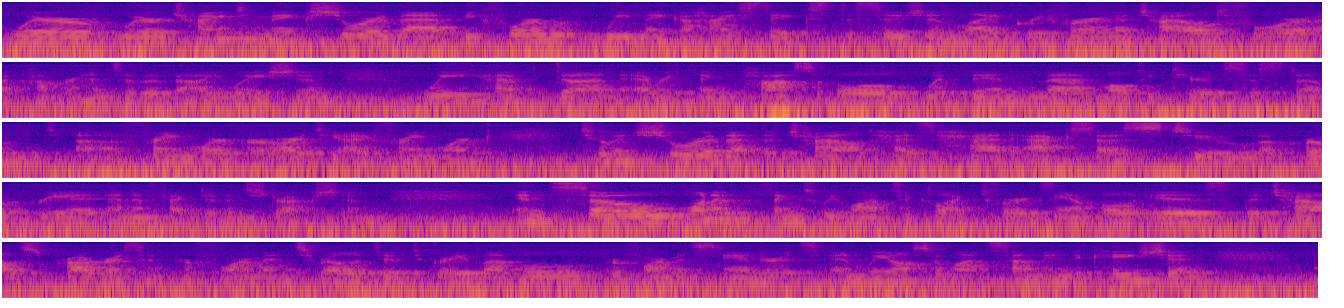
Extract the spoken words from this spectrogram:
where we're trying to make sure that before we make a high stakes decision like referring a child for a comprehensive evaluation, we have done everything possible within that multi-tiered system uh, framework or RTI framework to ensure that the child has had access to appropriate and effective instruction. And so one of the things we want to collect, for example, is the child's progress and performance relative to grade level performance standards. And we also want some indication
